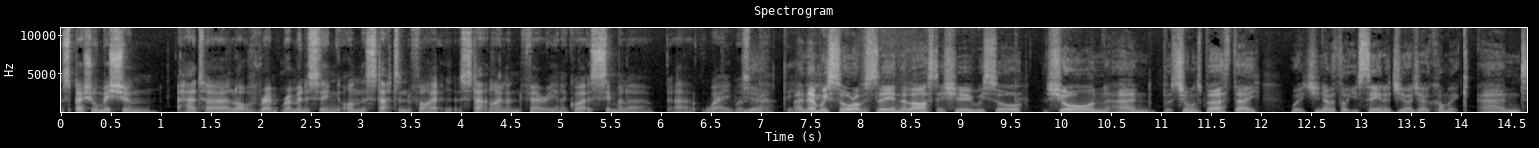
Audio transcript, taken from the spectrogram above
special mission had her a lot of rem- reminiscing on the Staten fi- Staten Island ferry in a quite a similar uh, way, wasn't Yeah, it? The- and then we saw obviously in the last issue we saw Sean and Sean's birthday, which you never thought you'd see in a GI Joe comic, and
